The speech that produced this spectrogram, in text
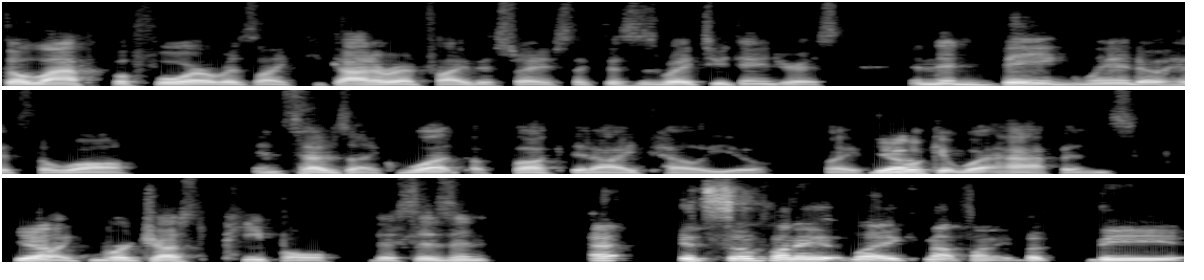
the lap before was like you got to red flag this race. Like this is way too dangerous. And then bing Lando hits the wall. And Seb's like what the fuck did I tell you? Like Yeah. look at what happens. Yeah. Like we're just people. This isn't it's so funny like not funny but the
